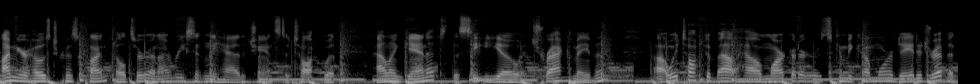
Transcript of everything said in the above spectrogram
I'm your host, Chris Kleinfelter, and I recently had a chance to talk with Allen Gannett, the CEO at TrackMaven. Uh, we talked about how marketers can become more data driven.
